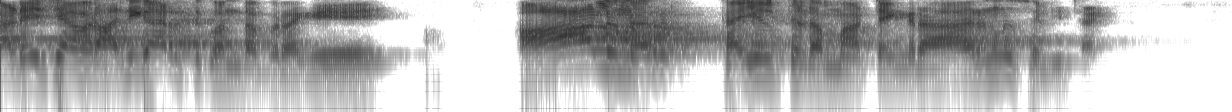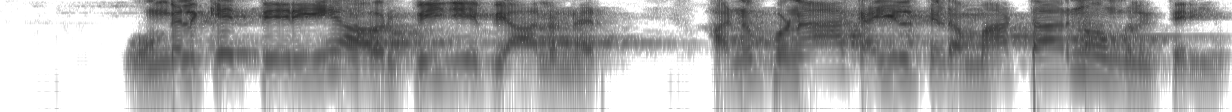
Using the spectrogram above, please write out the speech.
கடைசி அவர் அதிகாரத்துக்கு வந்த பிறகு ஆளுநர் கையெழுத்திட மாட்டேங்கிறாருன்னு சொல்லிட்டாங்க உங்களுக்கே தெரியும் அவர் பிஜேபி ஆளுநர். அனுப்புனா கையெழுத்திட மாட்டார்னு உங்களுக்கு தெரியும்.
